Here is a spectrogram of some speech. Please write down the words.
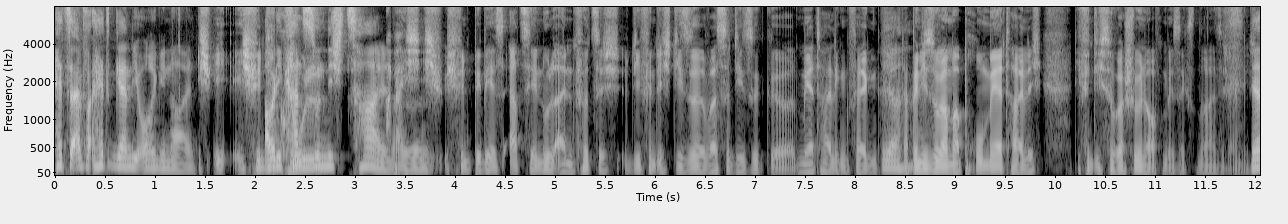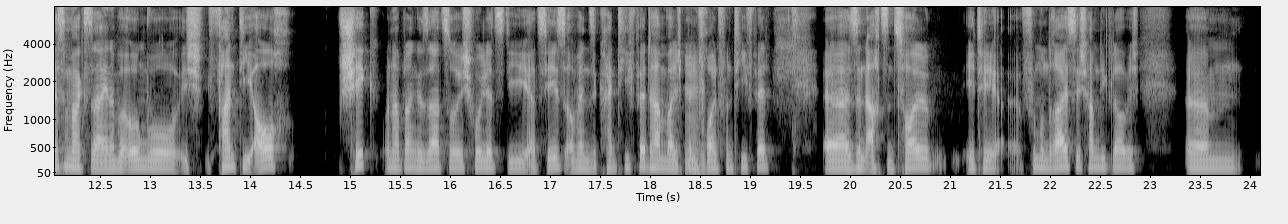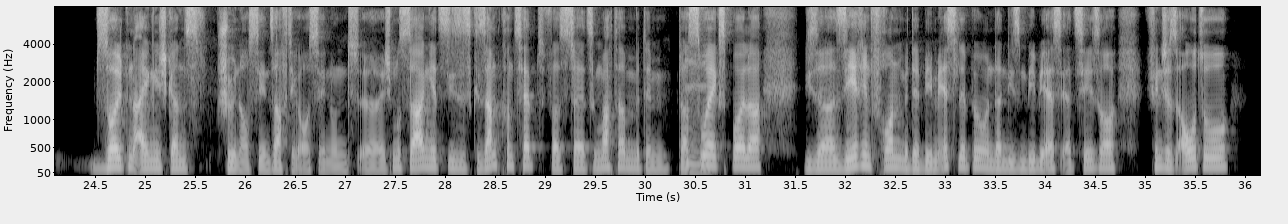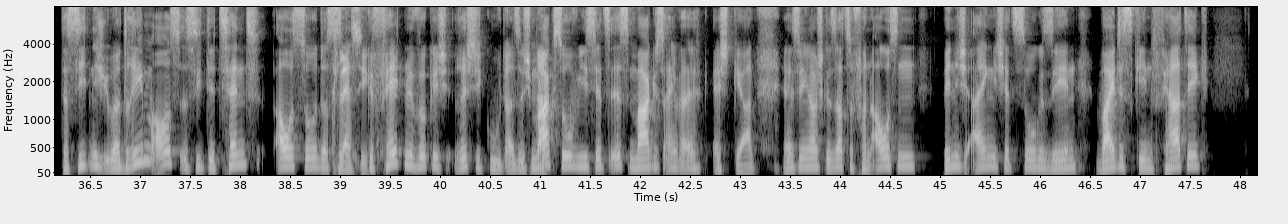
hätte einfach, hätte gern die originalen. Ich, ich, ich finde aber die, cool, kannst du nicht zahlen. Aber also. ich, ich, finde BBS RC 041, die finde ich diese, weißt du, diese mehrteiligen Felgen, Ja. da bin ich sogar mal pro mehrteilig, die finde ich sogar schöner auf dem E36 eigentlich. Ja, das mag sein, aber irgendwo, ich fand die auch schick und habe dann gesagt, so, ich hole jetzt die RCs, auch wenn sie kein Tiefbett haben, weil ich bin Mhm. ein Freund von Tiefbett. Äh, sind 18 Zoll, ET 35 haben die, glaube ich. Ähm, sollten eigentlich ganz schön aussehen, saftig aussehen. Und äh, ich muss sagen, jetzt dieses Gesamtkonzept, was ich da jetzt gemacht habe mit dem Plassoex-Spoiler, dieser Serienfront mit der BMS-Lippe und dann diesem BBS RC drauf, finde ich das Auto, das sieht nicht übertrieben aus, es sieht dezent aus, so, das Classy. gefällt mir wirklich richtig gut. Also ich Ja. mag so, wie es jetzt ist, mag ich es einfach echt gern. Ja, deswegen habe ich gesagt, so von außen bin ich eigentlich jetzt so gesehen weitestgehend fertig.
